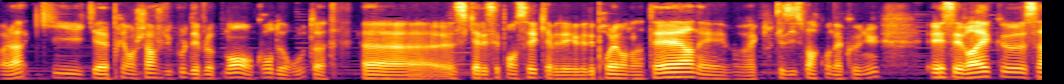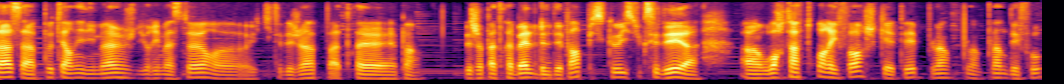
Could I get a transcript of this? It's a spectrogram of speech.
voilà, qui, qui a pris en charge du coup le développement en cours de route, euh, ce qui a laissé penser qu'il y avait des, des problèmes en interne et avec toutes les histoires qu'on a connues. Et c'est vrai que ça, ça a peu terni l'image du remaster, euh, qui était déjà pas très, enfin, déjà pas très belle dès le départ, puisqu'il succédait à, à un Warcraft 3 Reforged qui a été plein, plein, plein de défauts.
